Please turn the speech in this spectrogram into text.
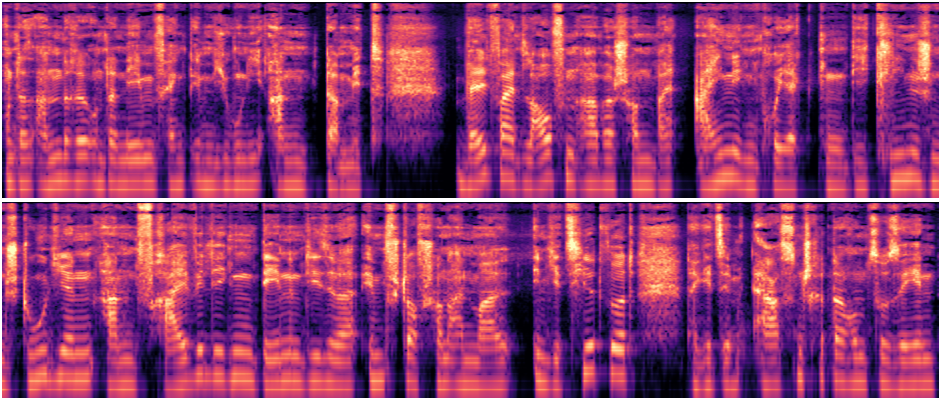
und das andere Unternehmen fängt im Juni an damit. Weltweit laufen aber schon bei einigen Projekten die klinischen Studien an Freiwilligen, denen dieser Impfstoff schon einmal injiziert wird. Da geht es im ersten Schritt darum zu sehen,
